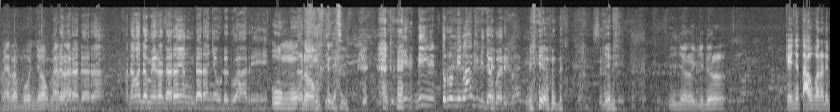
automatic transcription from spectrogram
merah bonyok, ada merah, merah darah kadang ada merah darah yang darahnya udah dua hari ungu dong. di, di- diturunin lagi dijabarin lagi Iya betul. Jadi ini Nyirol Kidul kayaknya tahu karena dia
